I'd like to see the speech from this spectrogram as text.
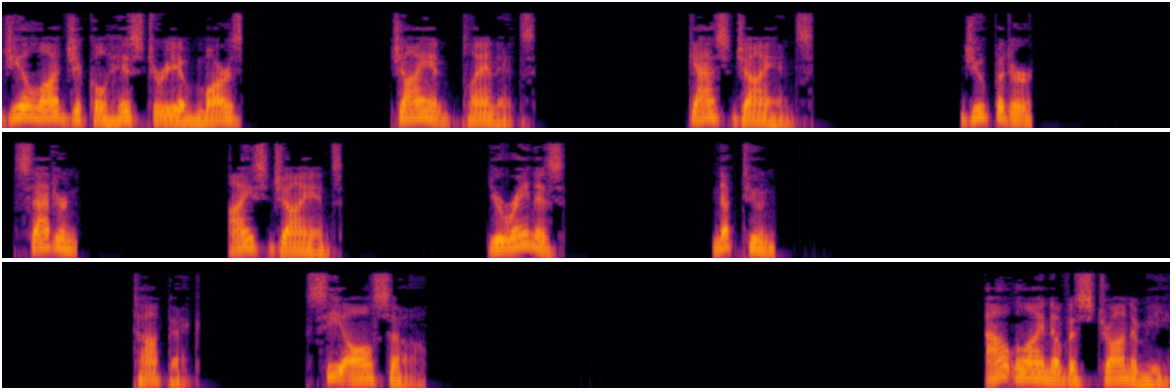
Geological history of Mars Giant planets Gas giants Jupiter Saturn Ice giants Uranus Neptune. Topic. See also. Outline of astronomy.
